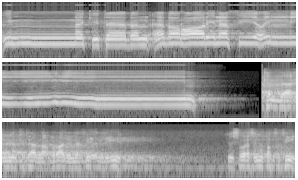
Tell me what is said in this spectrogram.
إن كتاب الأبرار لفي عليين. كلا إن كتاب الأبرار لفي عليين. من سورة المطففين.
